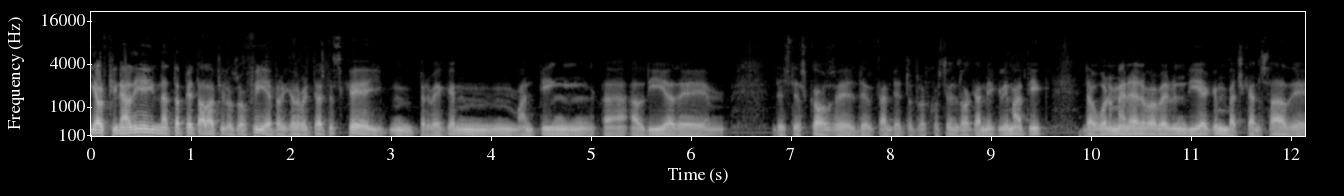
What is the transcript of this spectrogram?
i al final he anat a petar la filosofia perquè la veritat és que per bé que em mantinc eh, al dia de d'aquestes coses del, de totes les qüestions del canvi climàtic d'alguna manera va haver un dia que em vaig cansar de,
